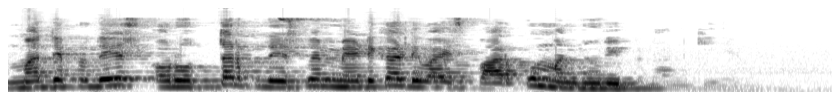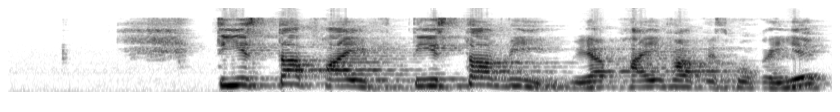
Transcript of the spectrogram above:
मध्य प्रदेश और उत्तर प्रदेश में मेडिकल डिवाइस पार्क को मंजूरी प्रदान की है। तीस्ता फाइव, तीस्ता वी, या फाइव आप इसको कहिए।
